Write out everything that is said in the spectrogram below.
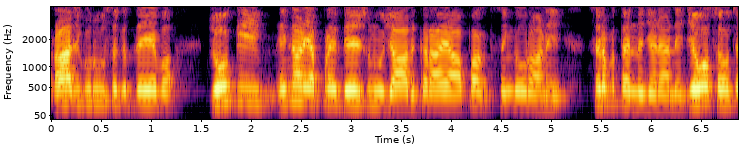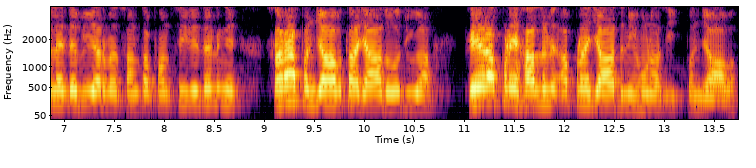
ਰਾਜਗੁਰੂ ਸੁਖਦੇਵ, ਜੋ ਕਿ ਇਹਨਾਂ ਨੇ ਆਪਣੇ ਦੇਸ਼ ਨੂੰ ਆਜ਼ਾਦ ਕਰਾਇਆ, ਭਗਤ ਸਿੰਘ ਹੋਰਾਂ ਨੇ, ਸਿਰਫ ਤਿੰਨ ਜਣਿਆਂ ਨੇ। ਜੇ ਉਹ ਸੋਚ ਲੈਂਦੇ ਵੀ ਯਾਰ ਮੈਂ ਸਾਨੂੰ ਤਾਂ ਫਾਂਸੀ ਦੇ ਦੇਣਗੇ, ਸਾਰਾ ਪੰਜਾਬ ਤਾਂ ਆਜ਼ਾਦ ਹੋ ਜੂਗਾ। ਫਿਰ ਆਪਣੇ ਹੱਲ ਆਪਣਾ ਯਾਦ ਨਹੀਂ ਹੋਣਾ ਸੀ ਪੰਜਾਬ।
